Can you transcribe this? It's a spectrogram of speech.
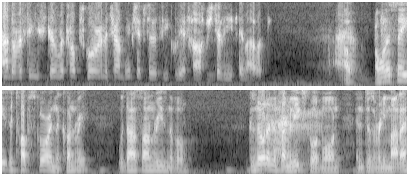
and obviously, he's still the top scorer in the championship, so it's equally as harsh to leave him out. Um, Oh, I want to say he's the top scorer in the country. Would that sound reasonable? Because no one in the Premier League scored more, and it doesn't really matter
